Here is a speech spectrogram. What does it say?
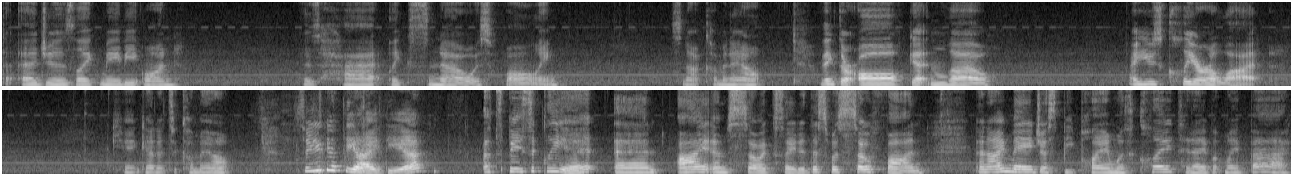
the edges, like maybe on his hat, like snow is falling. It's not coming out. I think they're all getting low. I use clear a lot. Can't get it to come out. So you get the idea. That's basically it. And I am so excited. This was so fun. And I may just be playing with clay today, but my back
